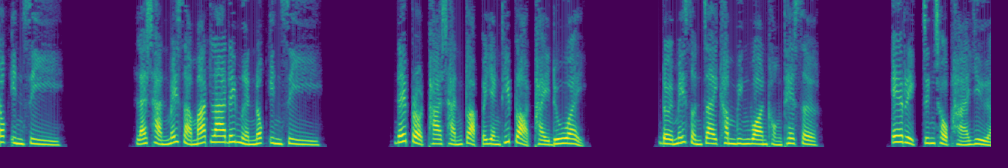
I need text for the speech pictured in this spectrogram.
นกอินทรีและฉันไม่สามารถล่าได้เหมือนนกอินทรีได้โปรดพาฉันกลับไปยังที่ปลอดภัยด้วย โดยไม่สนใจคำวิงวอนของเทเซอร์ เอริกจึงโฉบหาเหยื่อ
